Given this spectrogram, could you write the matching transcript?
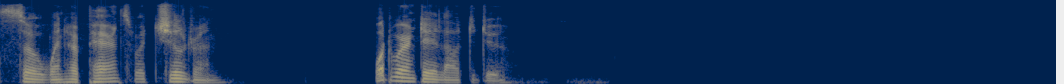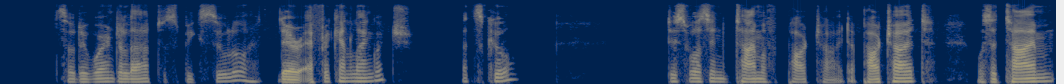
So when her parents were children, what weren't they allowed to do? So they weren't allowed to speak Zulu, their African language at school. This was in the time of apartheid. Apartheid was a time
